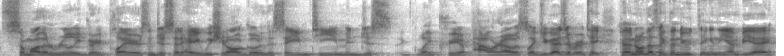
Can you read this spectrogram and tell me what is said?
some other really great players and just said hey we should all go to the same team and just like create a powerhouse like do you guys ever take because I know that's like the new thing in the NBA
